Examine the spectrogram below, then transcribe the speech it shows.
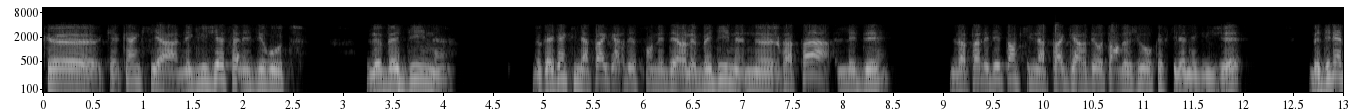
que quelqu'un qui a négligé sa Néziroute, le Bedin, donc quelqu'un qui n'a pas gardé son éder, le Bedin ne va pas l'aider, ne va pas l'aider tant qu'il n'a pas gardé autant de jours que ce qu'il a négligé. Bedin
